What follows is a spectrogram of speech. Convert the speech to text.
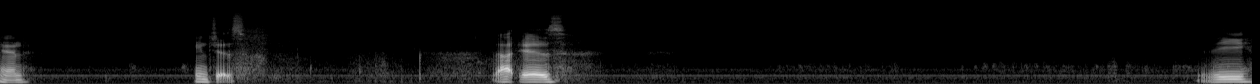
10 inches. That is the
